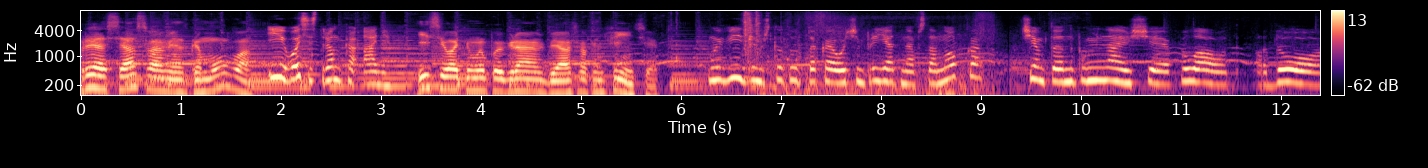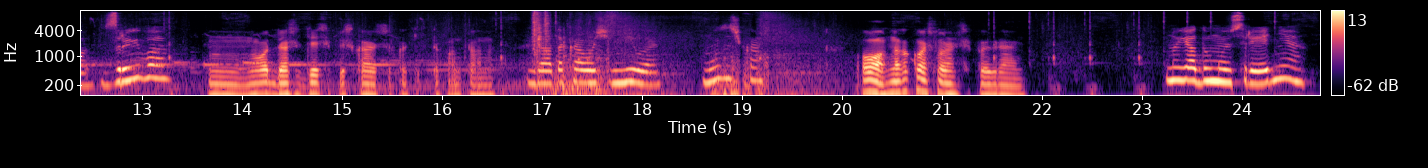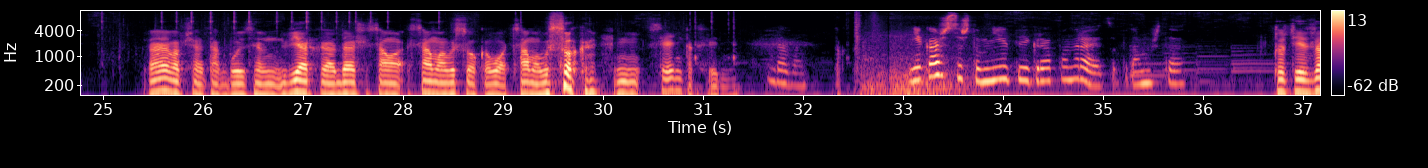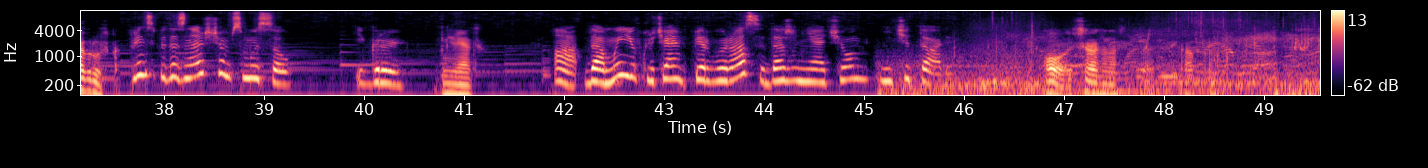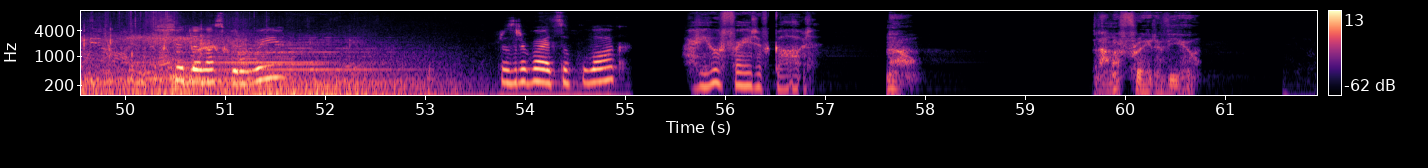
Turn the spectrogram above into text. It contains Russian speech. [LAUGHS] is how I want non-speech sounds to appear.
Привет всем, с вами Сгамова. И его сестренка Аня. И сегодня мы поиграем в Bioshock Infinity. Мы видим, что тут такая очень приятная обстановка, чем-то напоминающая Fallout до взрыва. М, вот даже здесь плескаются какие-то фонтаны. Да, такая очень милая музычка. О, на какой сложности поиграем? Ну, я думаю, средняя. Давай вообще так будет э, вверх, а дальше самое, самое высокое. Вот, самое высокое. [LAUGHS] М, Средний так средний. Давай. Мне кажется, что мне эта игра понравится, потому что... Тут есть загрузка. В принципе, ты знаешь, в чем смысл игры? Нет. А, да, мы ее включаем в первый раз и даже ни о чем не читали. О, сразу у нас э, шкафка. Все для нас впервые. Разрывается флаг. Are you afraid of God? No. But I'm afraid of you.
